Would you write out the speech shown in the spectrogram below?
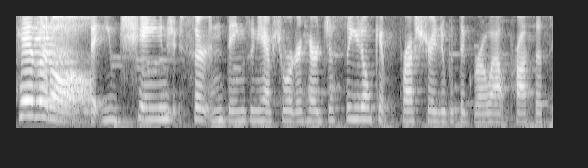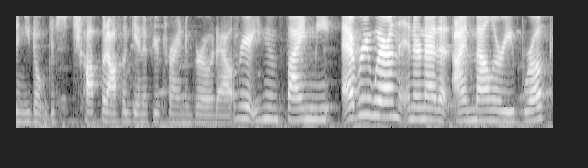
pivotal that you change certain things when you have shorter hair just so you don't get frustrated with the grow out process and you don't just chop it off again if you're trying to grow it out. Forget, you can find me everywhere on the internet at I'm Mallory Brooke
